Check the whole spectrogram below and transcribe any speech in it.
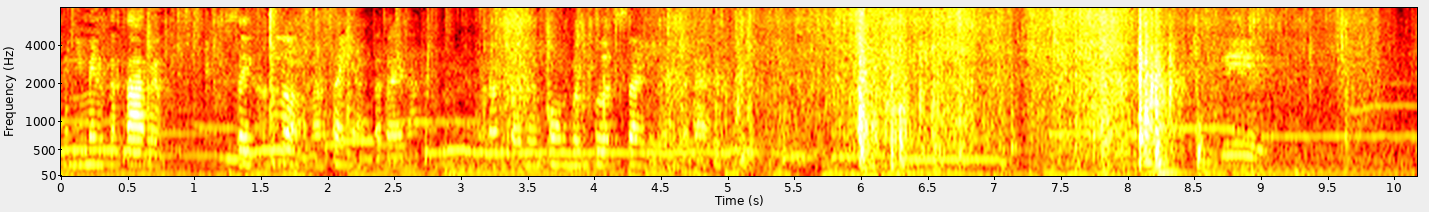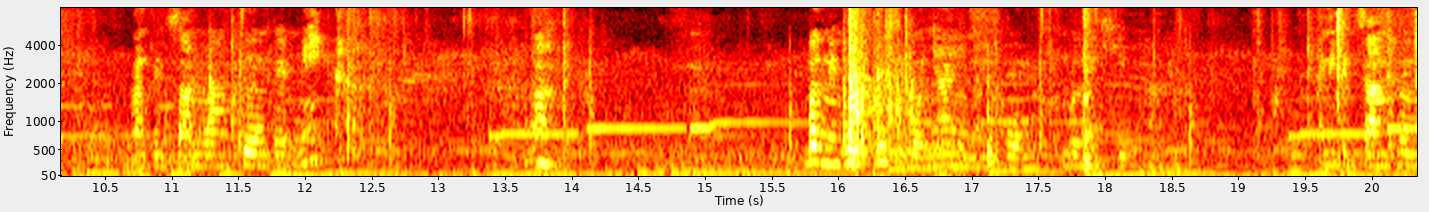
อันนี้เป็นกระตาแบบใส่เครื่องนะใส่อย่างก็ได้นะแล้วใส่เป็นพงเป็นเพิร์ดใส่อย่างก็ได้นี่มัน เป็นซันวางเครื่องแบบนี้เบิ่งในรูปคือสิบใหญ่นะทุกคนเบิ่งในคลิปค่ะ อันนี้เป็นซันเทิง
